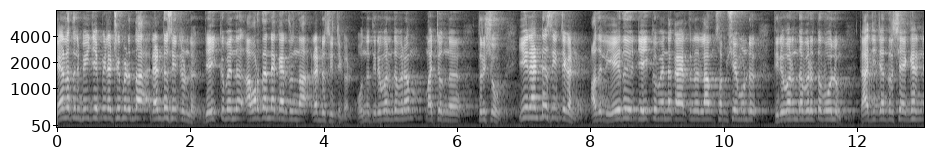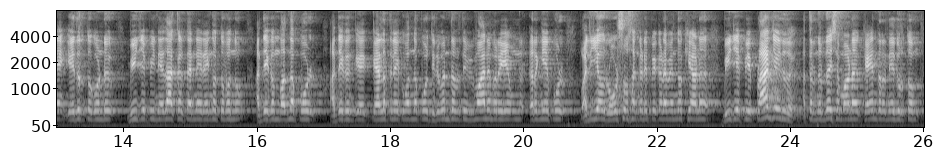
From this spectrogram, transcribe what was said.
കേരളത്തിൽ ബി ജെ പി ലക്ഷ്യമിടുന്ന രണ്ട് സീറ്റുണ്ട്. ജയിക്കുമെന്ന് അവർ തന്നെ കരുതുന്ന രണ്ട് സീറ്റുകൾ. ഒന്ന് തിരുവനന്തപുരം മറ്റൊന്ന് തൃശൂർ. ഈ രണ്ട് സീറ്റുകൾ അതിൽ ഏത് ജയിക്കും എന്ന കാര്യത്തിലെല്ലാം സംശയമുണ്ട്. തിരുവനന്തപുരത്ത് പോലും രാജി ചന്ദ്രശേഖരനെ എതിർത്തുകൊണ്ട് ബി ജെ പി നേതാക്കൾ തന്നെ രംഗത്ത് വന്നു. അദ്ദേഹം വന്നപ്പോൾ അദ്ദേഹം കേരളത്തിലേക്ക് വന്നപ്പോൾ തിരുവനന്തപുരത്ത് വിമാനം ഇറങ്ങി- ഇറങ്ങിയപ്പോൾ വലിയ റോഡ് ഷോ സംഘടിപ്പിക്കണം എന്നൊക്കെയാണ് ബി ജെ പി പ്ലാൻ ചെയ്തത്. അത്ര നിർദ്ദേശമാണ് കേന്ദ്ര നേതൃത്വം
